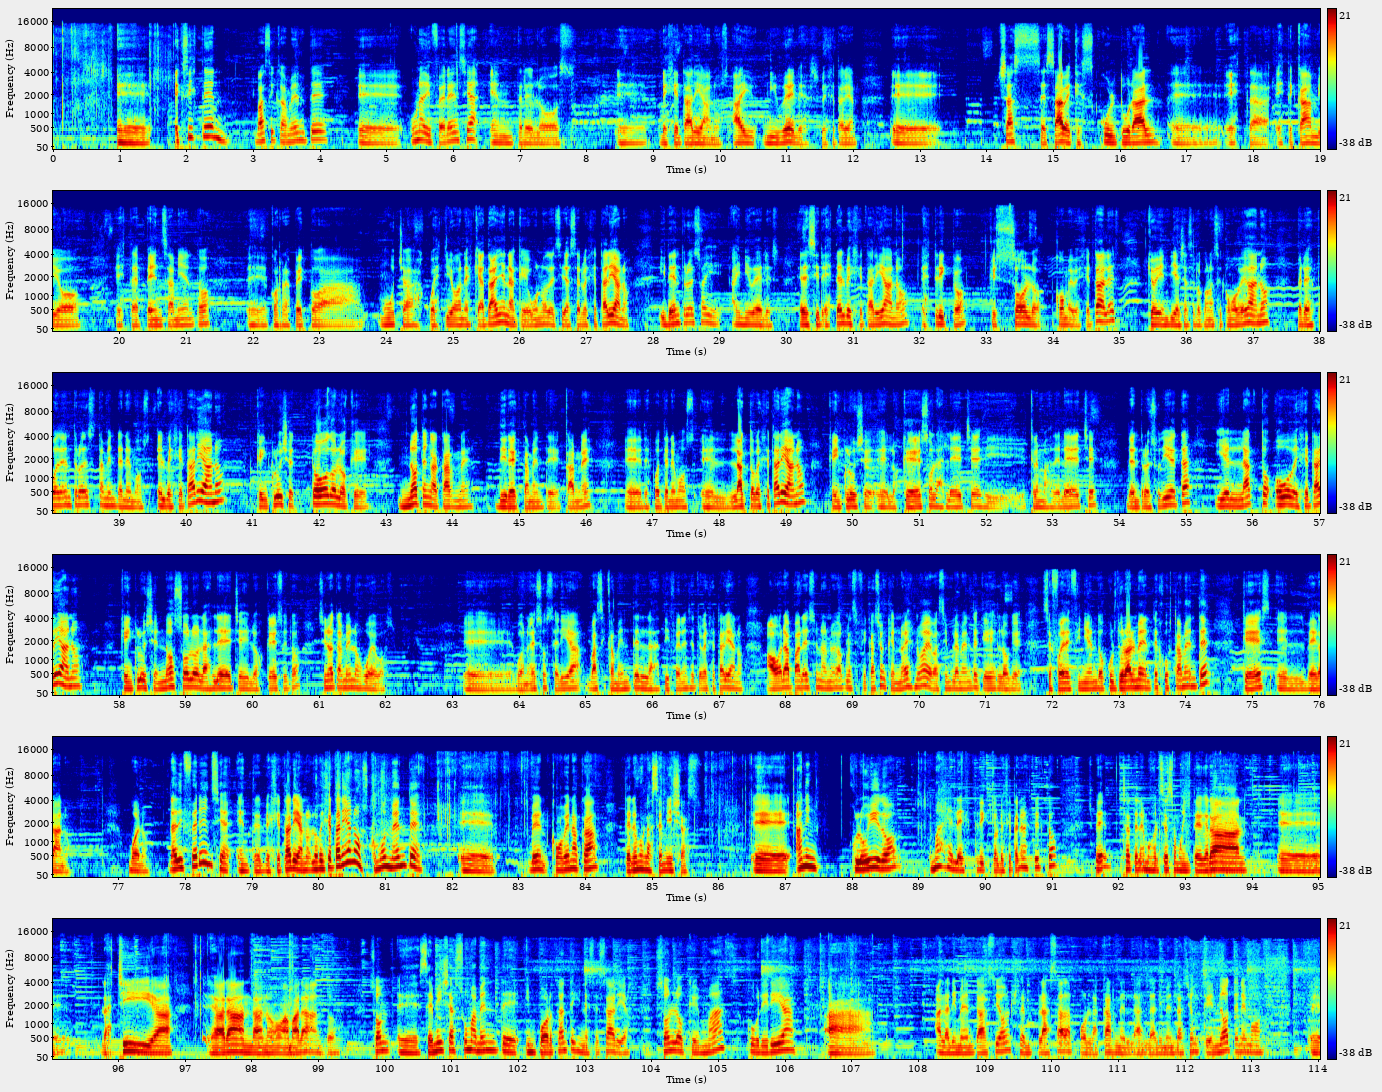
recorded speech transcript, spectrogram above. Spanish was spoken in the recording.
Eh, existen básicamente una diferencia entre los vegetarianos. Hay niveles vegetarianos ya se sabe que es cultural eh, este cambio, este pensamiento eh, con respecto a muchas cuestiones que atañen a que uno decida ser vegetariano. Y dentro de eso hay, hay niveles. Es decir, está el vegetariano estricto, que solo come vegetales, que hoy en día ya se lo conoce como vegano, pero después dentro de eso también tenemos el vegetariano, que incluye todo lo que no tenga carne, directamente carne. Eh, después tenemos el lacto vegetariano, que incluye eh, los quesos, las leches y cremas de leche dentro de su dieta. Y el lacto ovo vegetariano, que incluye no solo las leches y los quesos y todo, sino también los huevos. Eh, bueno, eso sería básicamente las diferencias entre vegetarianos. Ahora aparece una nueva clasificación que no es nueva, simplemente que es lo que se fue definiendo culturalmente justamente, que es el vegano. Bueno, la diferencia entre el vegetariano, los vegetarianos comúnmente, eh, ven, como ven acá, tenemos las semillas. Eh, han incluido más el estricto, el vegetariano estricto, ya tenemos el sésamo integral, eh, las chías, eh, arándano, amaranto. Son eh, semillas sumamente importantes y necesarias. Son lo que más cubriría a, la alimentación reemplazada por la carne, la, alimentación que no tenemos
